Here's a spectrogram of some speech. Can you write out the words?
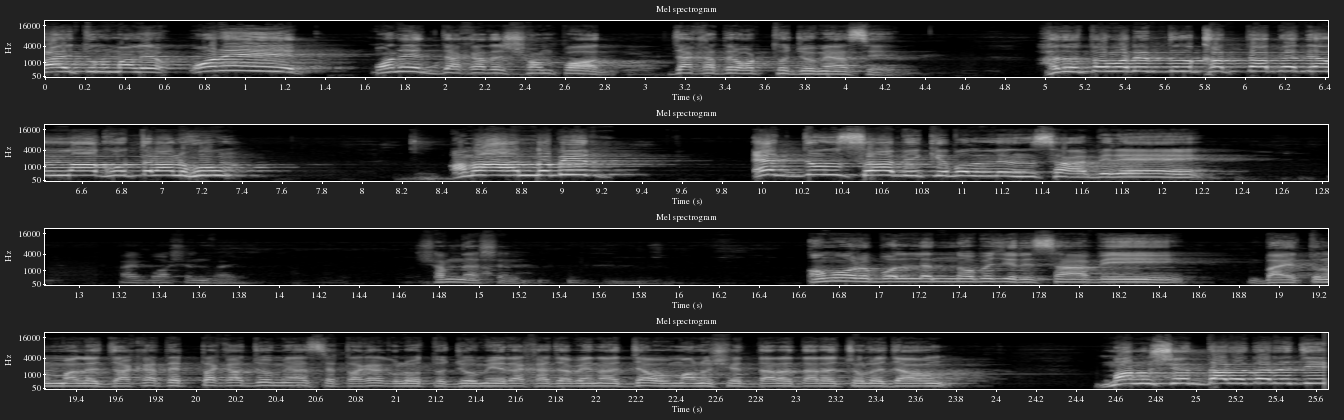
বাইতুল মালে অনেক অনেক জাকাতের সম্পদ জাকাতের অর্থ জমে আছে। হজরত অমর ইবনুল খত্তাব আল্লাহ আমার নবীর একজন সাহাবিকে বললেন, সাহাবিরে, ভাই, বসেন ভাই, সামনে আসেন। অমর বললেন, নবীজির সাহাবি, বাইতুল মালে জাকাতের টাকা জমে আছে, টাকাগুলো তো জমিয়ে রাখা যাবে না, যাও মানুষের দ্বারে দ্বারে চলে যাও। মানুষের দ্বারে দ্বারে যে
